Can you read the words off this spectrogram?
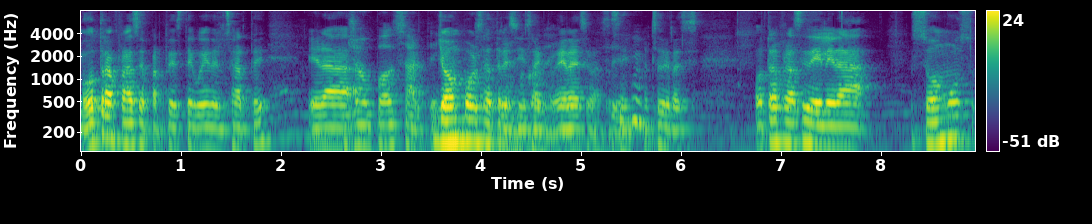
Otra frase, aparte de este güey del Sartre, era... Jean Paul Sartre. John Paul Sartre, sí, exacto, era ese sí. Muchas gracias. Otra frase de él era, somos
